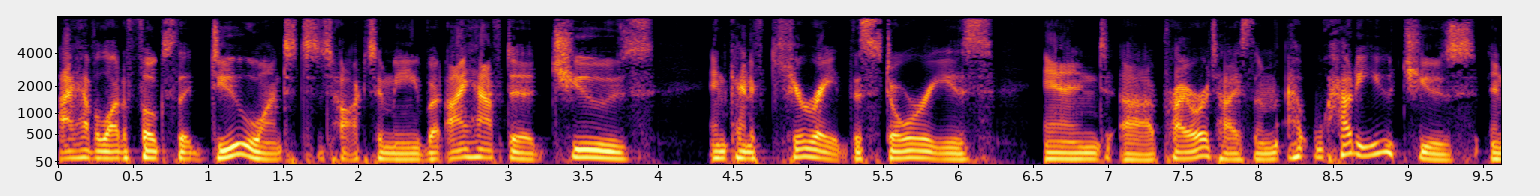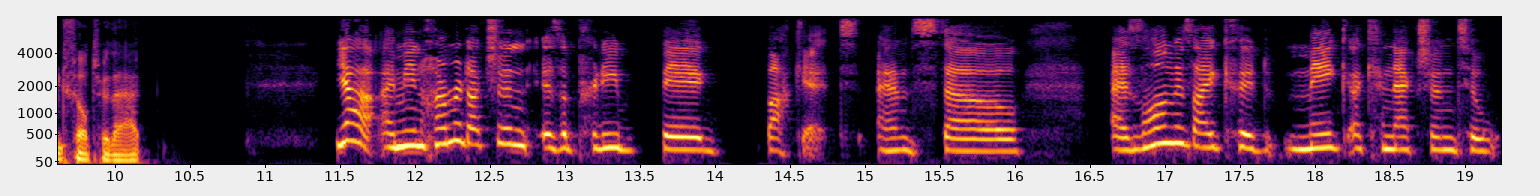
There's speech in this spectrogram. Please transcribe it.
I have a lot of folks that do want to talk to me but I have to choose and kind of curate the stories and uh, prioritize them how, how do you choose and filter that Yeah, I mean, harm reduction is a pretty big bucket. And so as long as I could make a connection to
